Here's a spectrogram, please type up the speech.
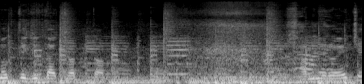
মুক্তিযোদ্ধা চত্বর। সামনে রয়েছে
